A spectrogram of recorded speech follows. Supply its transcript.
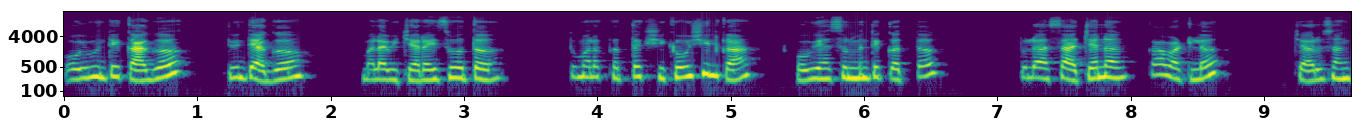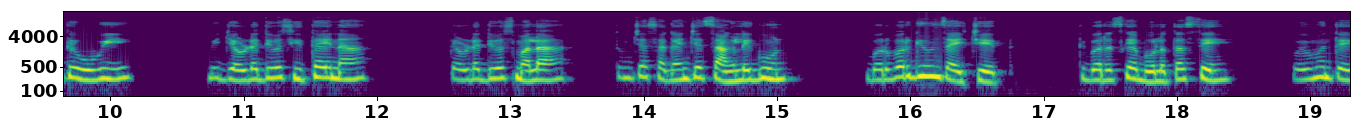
ओवी म्हणते का गं? तुम्ही त्या अगं मला विचारायचं होतं. तू मला कथ्थक शिकवशील का? ओवी हसून म्हणते कथ्थक? तुला असं अचानक का वाटलं? चारू सांगते ओवी मी जेवढ्या दिवस इथं आहे ना तेवढ्या दिवस मला तुमच्या सगळ्यांचे चांगले गुण बरोबर घेऊन जायचे आहेत. ती बरंच काही बोलत असते. ओवी म्हणते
